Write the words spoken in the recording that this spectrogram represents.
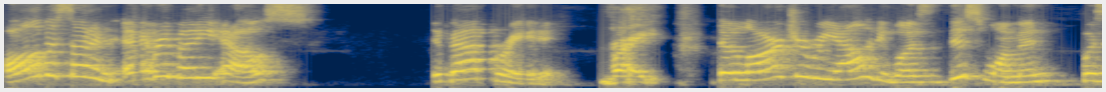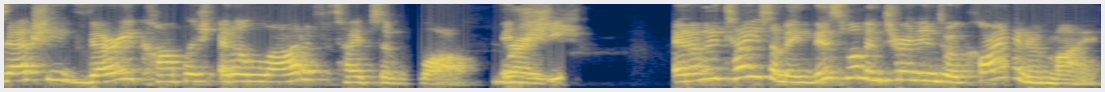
all of a sudden everybody else evaporated. Right. The larger reality was that this woman was actually very accomplished at a lot of types of law. And right. She, and I'm going to tell you something this woman turned into a client of mine.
